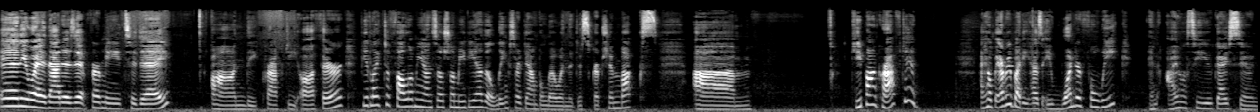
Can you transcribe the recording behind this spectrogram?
Anyway, that is it for me today on the Crafty Author. If you'd like to follow me on social media, the links are down below in the description box. Um, keep on crafting. I hope everybody has a wonderful week, and I will see you guys soon.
